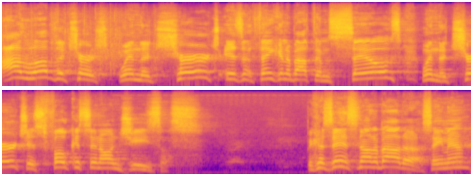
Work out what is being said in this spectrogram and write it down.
I love the church when the church isn't thinking about themselves, when the church is focusing on Jesus. Because then it's not about us, amen?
